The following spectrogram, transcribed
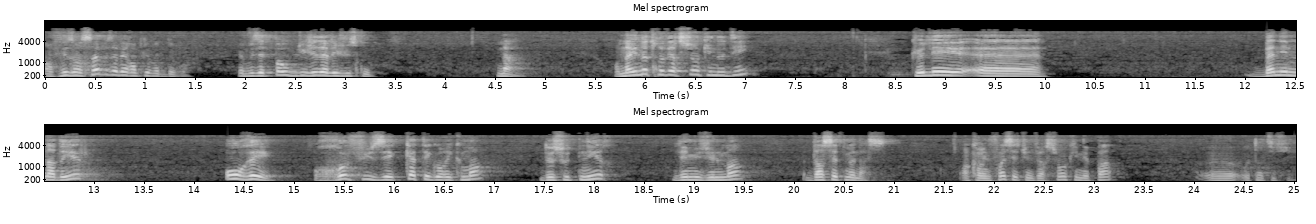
En faisant ça, vous avez rempli votre devoir. Et vous n'êtes pas obligé d'aller jusqu'au bout. Non. On a une autre version qui nous dit que les euh, Bani Nadir auraient refusé catégoriquement de soutenir les musulmans dans cette menace. Encore une fois, c'est une version qui n'est pas euh, authentifiée.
